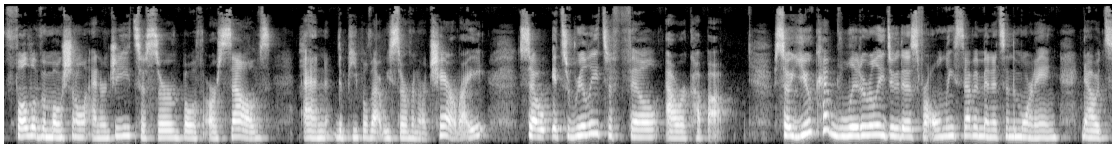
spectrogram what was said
full of emotional energy to serve both ourselves and the people that we serve in our chair, right? So it's really to fill our cup up. So you could literally do this for only seven minutes in the morning. Now it's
